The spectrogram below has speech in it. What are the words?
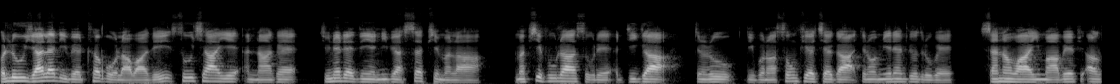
ဘလူရလက်တွေပဲထွက်ပေါ်လာပါစေဆူရှာရဲ့အနာဂတ် United တင်ရဲ့နီးပြဆက်ဖြစ်မလားမဖြစ်ဘူးလားဆိုတဲ့အဓိကကျွန်တော်တို့ဒီပေါ်တော့ဆုံးဖြတ်ချက်ကကျွန်တော်အမြဲတမ်းပြောသလိုပဲဇန်နဝါရီမှာပဲအောက်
